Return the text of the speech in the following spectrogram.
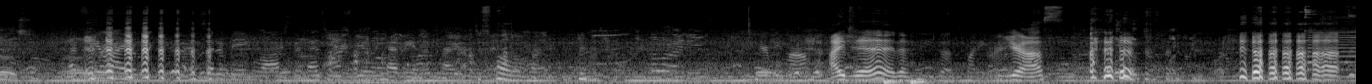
does. I feel like instead of being lost, their heads are just really heavy and they're trying not to fall over. you hear me, Mom? I did. That's funny, right? Yes.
